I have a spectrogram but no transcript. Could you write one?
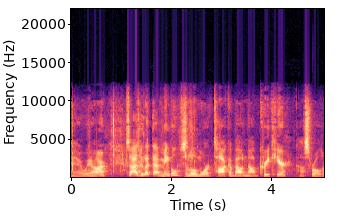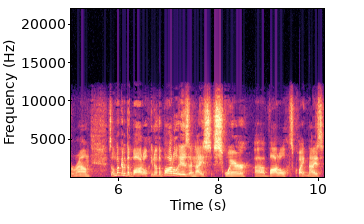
There we are. So as we let that mingle, just a little more talk about Knob Creek here. Kind of swirled around. So I'm looking at the bottle. You know, the bottle is a nice square uh, bottle. It's quite nice.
